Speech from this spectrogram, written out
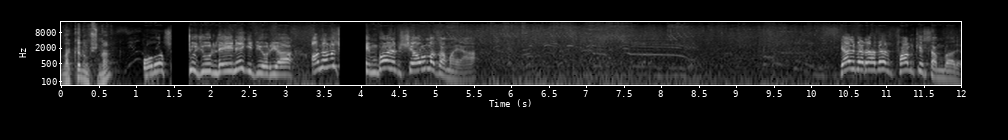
Bakalım şuna. Orospu çocuğu lane'e gidiyor ya. Ananı s**eyim böyle bir şey olmaz ama ya. Gel beraber farm kesen bari.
